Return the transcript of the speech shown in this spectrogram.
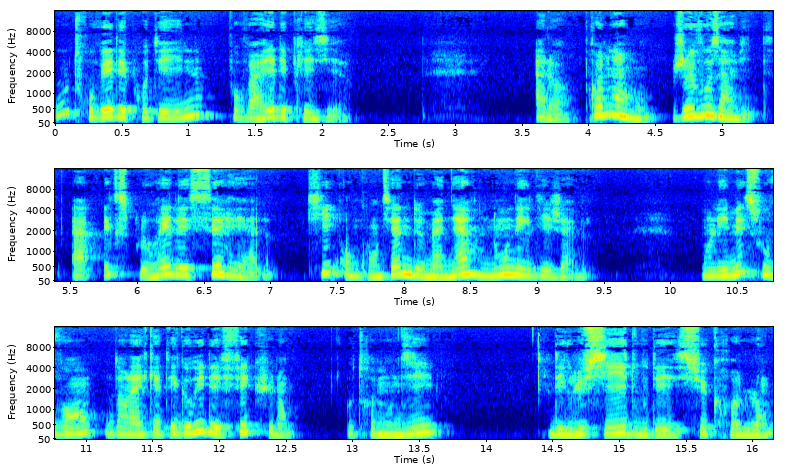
où trouver des protéines pour varier les plaisirs? Alors, premièrement, je vous invite à explorer les céréales qui en contiennent de manière non négligeable. On les met souvent dans la catégorie des féculents, autrement dit des glucides ou des sucres lents,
